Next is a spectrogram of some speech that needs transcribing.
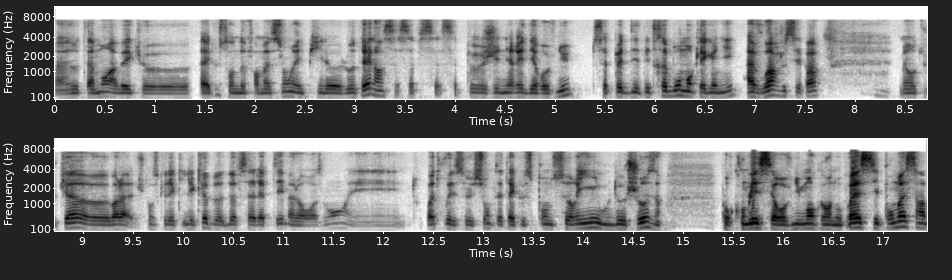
euh, notamment avec euh, avec le centre de formation et puis l'hôtel. Hein, ça, peut générer des revenus, ça peut être des, très bons manques à gagner, à voir, je sais pas. Mais en tout cas, voilà, je pense que les, clubs doivent s'adapter malheureusement et pas trouver des solutions peut-être avec le sponsoring ou d'autres choses pour combler ces revenus manquants. Donc pour moi c'est un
